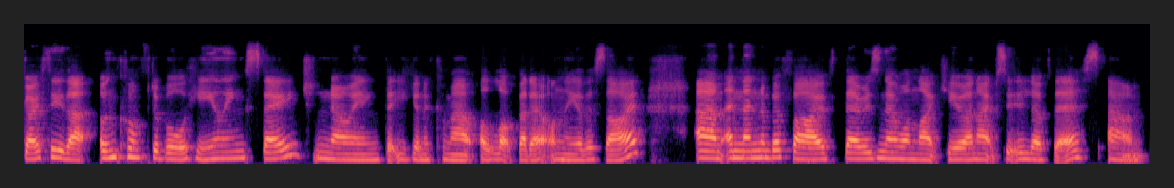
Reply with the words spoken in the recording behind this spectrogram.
go through that uncomfortable healing stage knowing that you're going to come out a lot better on the other side um, and then number five, there is no one like you. And I absolutely love this. Um,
